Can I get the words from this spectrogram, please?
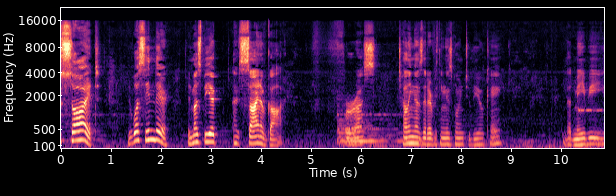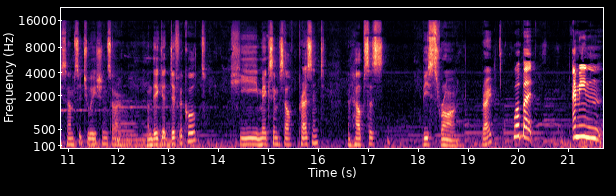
saw it. It was in there. It must be a, a sign of God for us, telling us that everything is going to be okay. That maybe some situations are, when they get difficult, He makes Himself present and helps us be strong, right? Well, but I mean,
